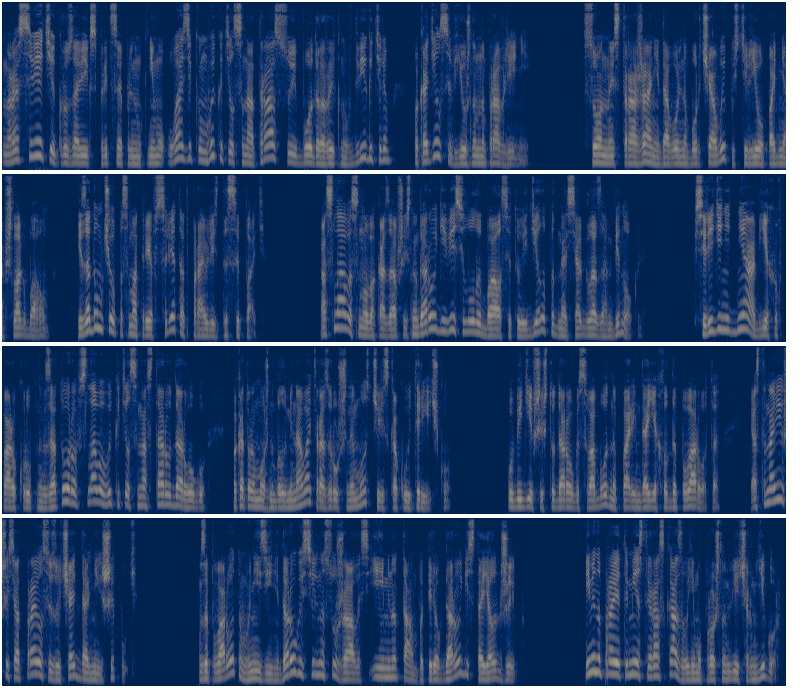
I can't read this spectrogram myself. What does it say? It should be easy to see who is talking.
Speaker 1: На рассвете грузовик с прицепленным к нему УАЗиком выкатился на трассу и, бодро рыкнув двигателем, покатился в южном направлении. Сонные сторожа, недовольно бурча, выпустили его, подняв шлагбаум, и, задумчиво посмотрев вслед, отправились досыпать. А Слава, снова оказавшись на дороге, весело улыбался, то и дело поднося к глазам бинокль. К середине дня, объехав пару крупных заторов, Слава выкатился на старую дорогу, по которой можно было миновать разрушенный мост через какую-то речку. Убедившись, что дорога свободна, парень доехал до поворота и, остановившись, отправился изучать дальнейший путь. За поворотом в низине дорога сильно сужалась, и именно там, поперек дороги, стоял джип. Именно про это место и рассказывал ему прошлым вечером Егор.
